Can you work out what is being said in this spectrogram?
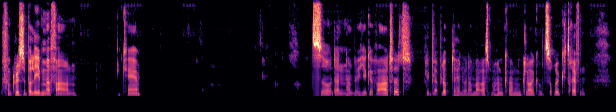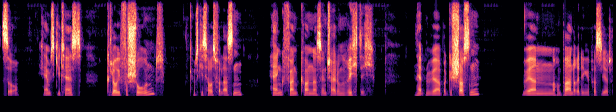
Von Chris Überleben erfahren. Okay. So, dann haben wir hier gewartet. Bliblablub, da hätten wir noch mal was machen können. Chloe kommt zurück, treffen. So, Kamsky-Test. Chloe verschont. Kamskys Haus verlassen. Hank fand Connors Entscheidung richtig. Hätten wir aber geschossen, wären noch ein paar andere Dinge passiert.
